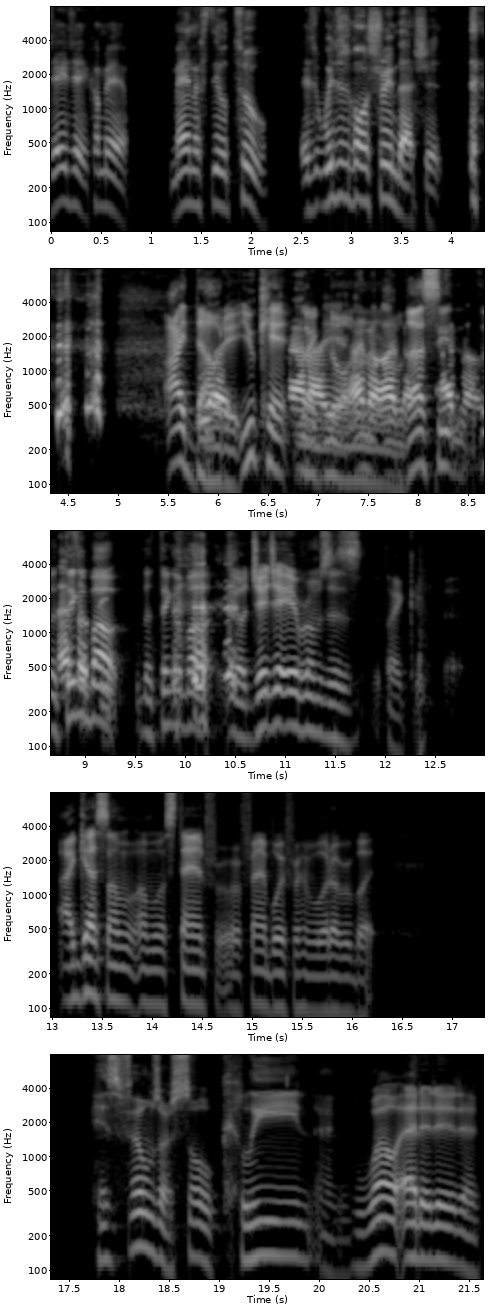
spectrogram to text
JJ, come here. Man of Steel 2. Is we're just gonna stream that shit. I doubt it. You can't Nah, like no, yeah, no, I no, know, I know, That's see know. the That's thing about the thing about yo JJ Abrams is like I guess I'm I'm a stand for or a fanboy for him or whatever, but his films are so clean and well edited and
